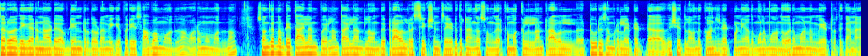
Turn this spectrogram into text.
சர்வாதிகார நாடு அப்படின்றதோட மிகப்பெரிய சாபமும் அதுதான் வரமும் அதுதான். ஸோ அங்கேருந்து அப்படியே தாய்லாந்து போயிடலாம். தாய்லாந்தில் வந்து ட்ராவல் ரெஸ்ட்ரிக்ஷன்ஸை எடுத்துட்டாங்க. ஸோ அங்கே இருக்க மக்கள் எல்லாம் ட்ராவல் டூரிசம் ரிலேட்டட் விஷயத்தில் வந்து கான்சன்ட்ரேட் பண்ணி அது மூலமாக அந்த வருமானம் ஏற்றதுக்கான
